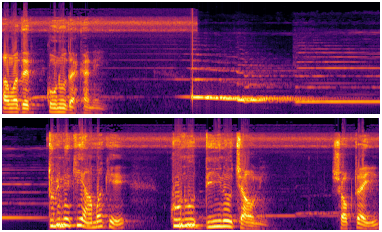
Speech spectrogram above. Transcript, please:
আমাদের কোনো দেখা নেই। তুমি নাকি আমাকে কোনো দিনও চাওনি। সবটাই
